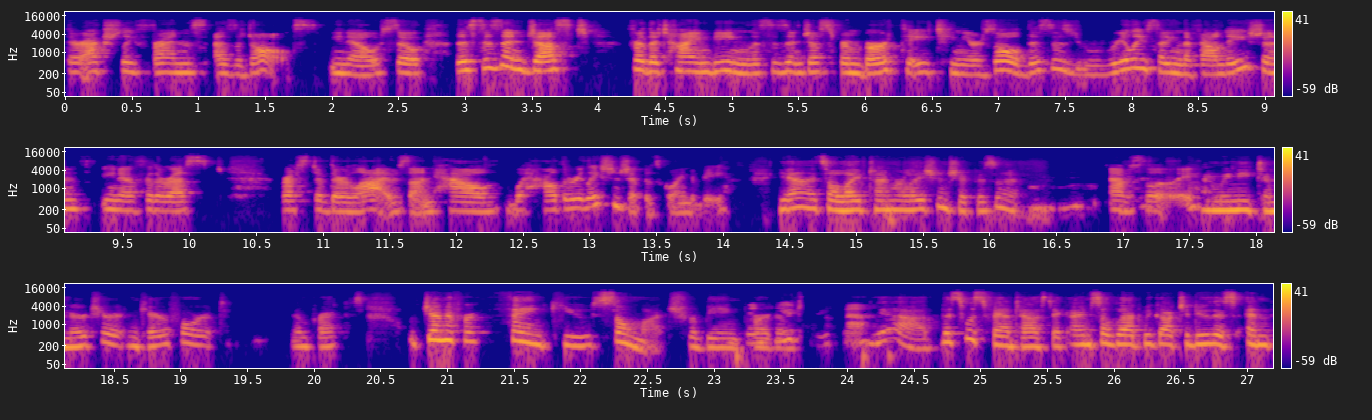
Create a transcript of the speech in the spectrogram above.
they're actually friends as adults you know? So this isn't just for the time being. This isn't just from birth to 18 years old. This is really setting the foundation you know for the rest rest of their lives on how how the relationship is going to be yeah it's a lifetime relationship isn't it mm-hmm. absolutely and we need to nurture it and care for it and practice jennifer thank you so much for being thank part you, of Teresa. yeah this was fantastic i'm so glad we got to do this and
